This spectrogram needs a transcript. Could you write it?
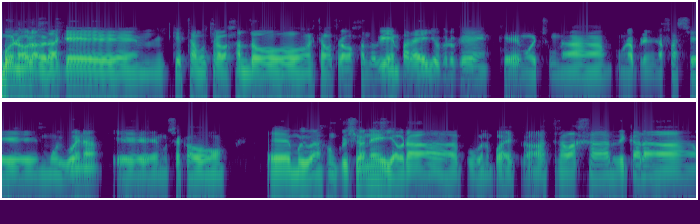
Bueno, la verdad que, estamos trabajando estamos trabajando bien para ello. Creo que, hemos hecho una, una, primera fase muy buena. Eh, hemos sacado eh, muy buenas conclusiones y ahora, pues bueno, pues a trabajar de cara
